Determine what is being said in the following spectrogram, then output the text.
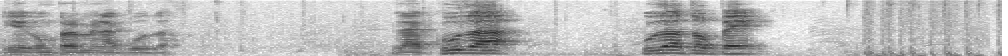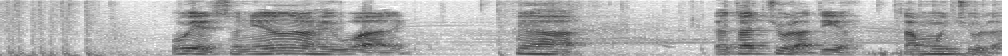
Y voy a comprarme la CUDA. La CUDA CUDA a tope Uy, el sonido no es igual, eh. Está chula, tío. Está muy chula.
